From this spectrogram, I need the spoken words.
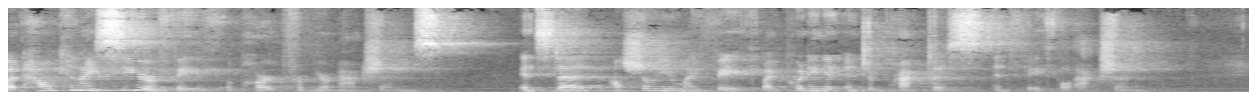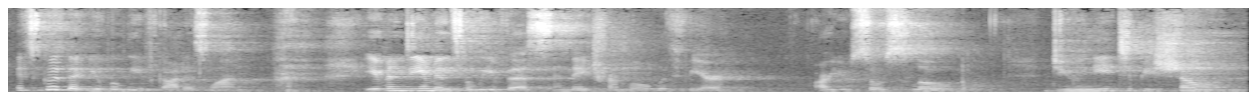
But how can I see your faith apart from your actions? Instead, I'll show you my faith by putting it into practice in faithful action. It's good that you believe God is one. Even demons believe this and they tremble with fear. Are you so slow? Do you need to be shown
